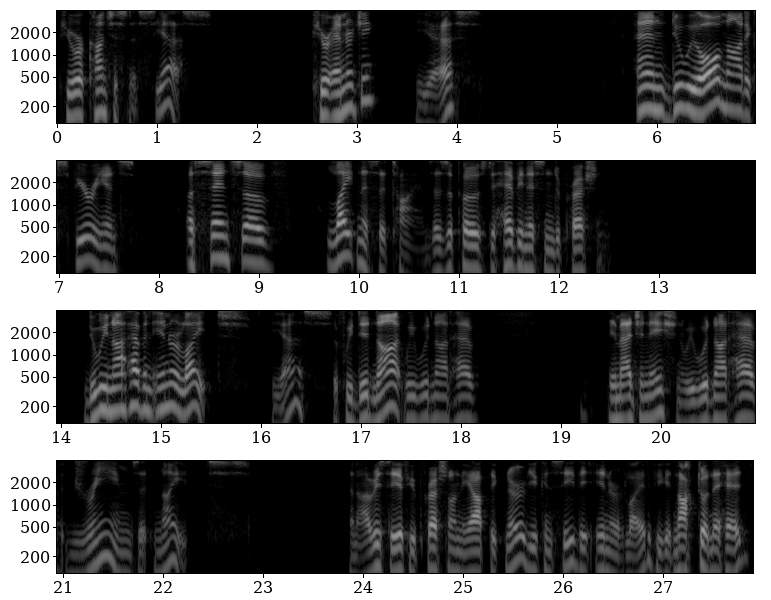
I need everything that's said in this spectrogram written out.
pure consciousness, yes. Pure energy, yes. And do we all not experience a sense of lightness at times as opposed to heaviness and depression? Do we not have an inner light? Yes. If we did not, we would not have imagination. We would not have dreams at night. And obviously, if you press on the optic nerve, you can see the inner light. If you get knocked on the head,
